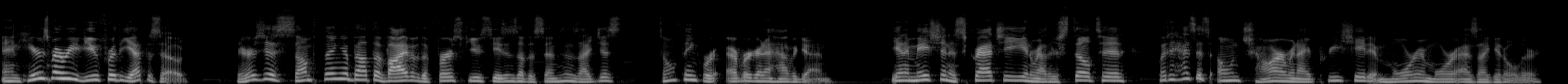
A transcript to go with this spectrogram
And here's my review for the episode. There's just something about the vibe of the first few seasons of The Simpsons I just don't think we're ever going to have again. The animation is scratchy and rather stilted, but it has its own charm and I appreciate it more and more as I get older.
